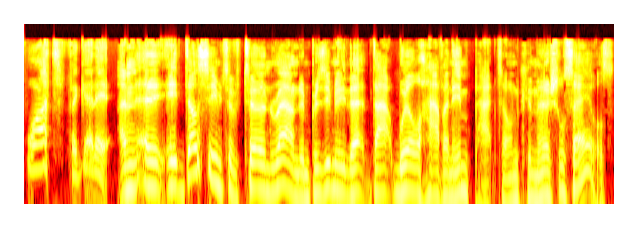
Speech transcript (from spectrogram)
what? Forget it. And, it, it does seem to have turned around, and presumably that that will have an impact on commercial sales.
